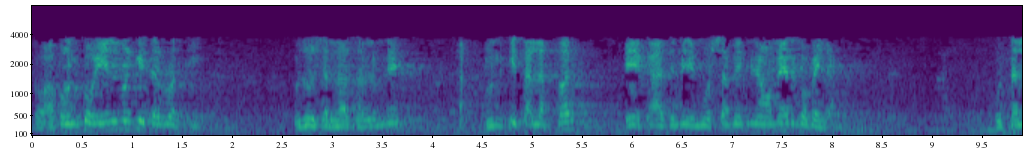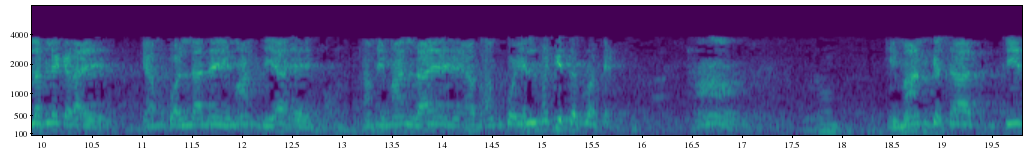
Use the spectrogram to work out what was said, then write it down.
تو اب ان کو علم کی ضرورت تھی۔ حضور صلی اللہ علیہ وسلم نے ان کی طلب پر ایک آدمی مصب ابن عمیر کو بھیجا۔ وہ طلب لے کر آئے کہ ہم کو اللہ نے ایمان دیا ہے، ہم ایمان لائے ہیں، اب ہم کو علم کی ضرورت ہے۔ ہاں ایمان کے ساتھ دین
